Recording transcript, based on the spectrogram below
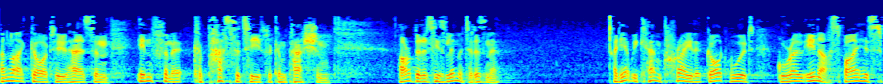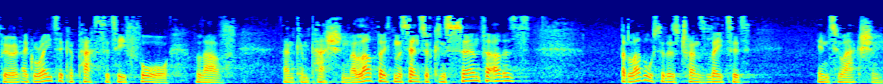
Unlike God who has an infinite capacity for compassion, our ability is limited, isn't it? And yet we can pray that God would grow in us by His Spirit a greater capacity for love and compassion. A love both in the sense of concern for others, but love also that is translated into action.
